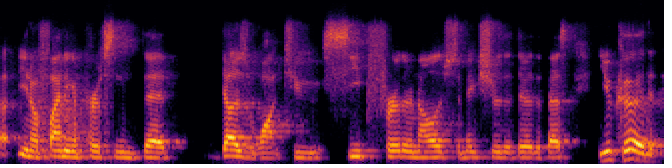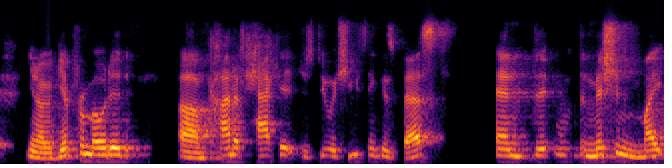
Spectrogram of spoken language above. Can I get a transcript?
uh, you know finding a person that does want to seek further knowledge to make sure that they're the best. You could, you know, get promoted, um, kind of hack it, just do what you think is best, and the, the mission might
